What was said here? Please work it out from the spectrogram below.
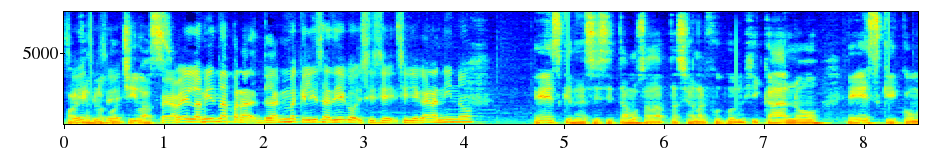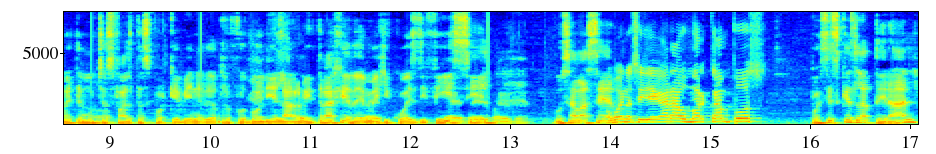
Por ejemplo, con Chivas. Pero a ver, la misma, para, la misma que le dice a Diego, si, si, llegara Nino, es que necesitamos adaptación al fútbol mexicano, es que comete muchas faltas porque viene de otro fútbol y el arbitraje de México es difícil. o sea, va a ser... bueno, si llegara Omar Campos... Pues es que es lateral.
